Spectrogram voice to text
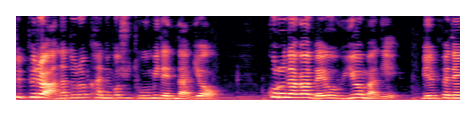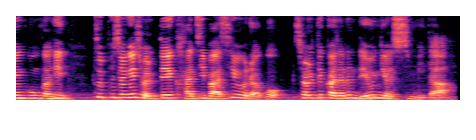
투표를 안 하도록 하는 것이 도움이 된다며 코로나가 매우 위험하니 밀폐된 공간인 투표장에 절대 가지 마세요라고 설득하자는 내용이었습니다.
